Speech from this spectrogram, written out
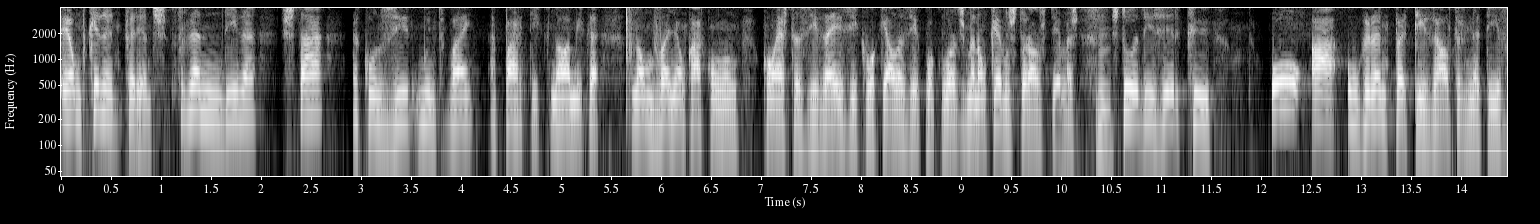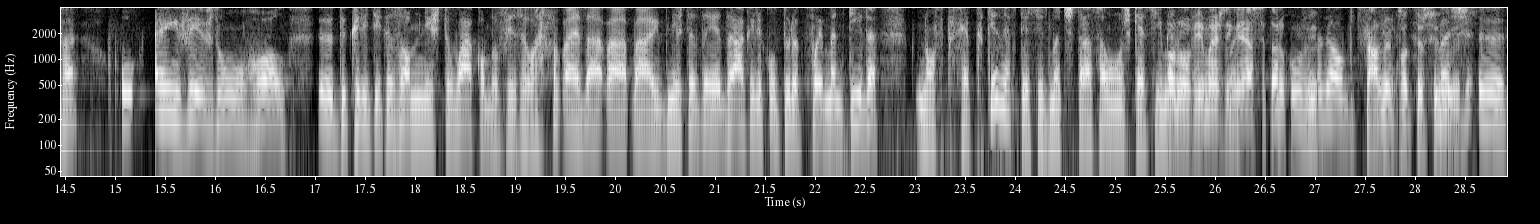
é um pequeno entre parênteses. Fernando Medina está a conduzir muito bem a parte económica. Não me venham cá com, com estas ideias e com aquelas e com aquelas, mas não quero misturar os temas. Hum. Estou a dizer que ou há o grande partido da alternativa, ou em vez de um rol eh, de críticas ao ministro A, como eu fiz agora à, ministra da, Agricultura, que foi mantida, não se percebe porquê, deve ter sido uma distração, um esquecimento. Ou não havia mais ninguém a aceitar o convite? Não, Também pode ter sido Mas, isso. eh,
